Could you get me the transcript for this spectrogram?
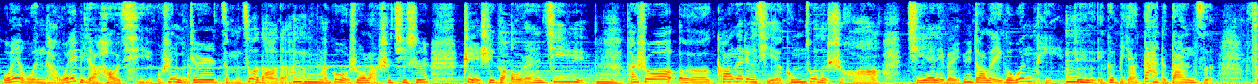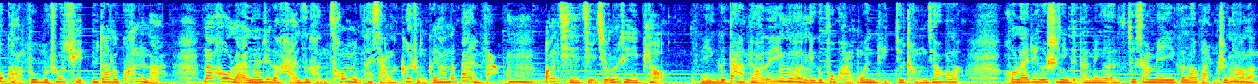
我也问他，我也比较好奇，我说你这是怎么做到的？他跟我说，老师，其实这也是一个偶然的机遇。他说，呃，刚在这个企业工作的时候啊，企业里边遇到了一个问题，就有一个比较大的单子，付款付不出去，遇到了困难。那后来呢，这个孩子很聪明，他想了各种各样的办法，帮企业解决了这一票。一个大票的一个、一个付款问题就成交了，后来这个事情给他那个最上面一个老板知道了，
